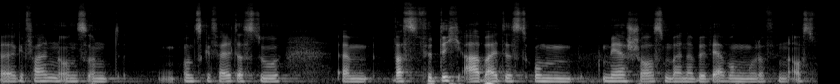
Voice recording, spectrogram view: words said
äh, gefallen uns und uns gefällt, dass du ähm, was für dich arbeitest, um mehr Chancen bei einer Bewerbung oder für einen Aus,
